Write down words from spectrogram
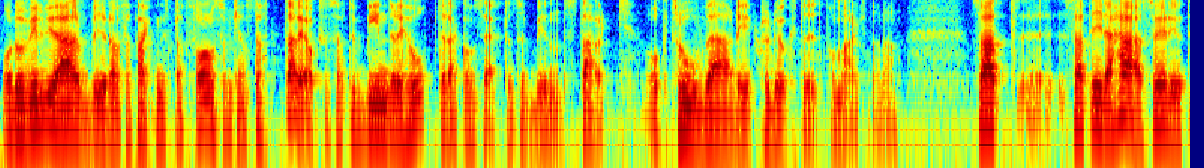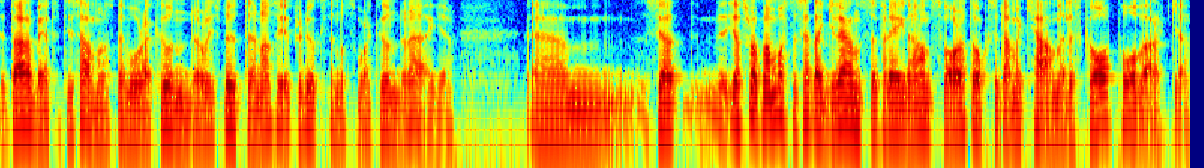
Och då vill vi erbjuda en förpackningsplattform som kan stötta det också så att du binder ihop det där konceptet så att det blir en stark och trovärdig produkt ut på marknaden. Så att, så att i det här så är det ju ett arbete tillsammans med våra kunder och i slutändan så är produkten något som våra kunder äger. Um, så jag, jag, tror att man måste sätta gränser för det egna ansvaret också där man kan eller ska påverka.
